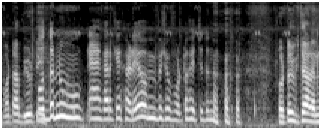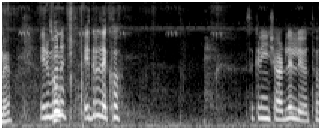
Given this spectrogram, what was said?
ਵਾਟ ਆ ਬਿਊਟੀ ਉਧਰ ਨੂੰ ਮੂੰਹ ਐ ਕਰਕੇ ਖੜੇ ਹੋ ਮੈਂ ਪਿੱਛੋਂ ਫੋਟੋ ਖਿੱਚ ਦੂੰਗੀ ਫੋਟੋ ਵੀ ਖਿਚਾ ਆ। ਇਰਮਨ ਇੱਧਰ ਦੇਖੋ। ਸਕਰੀਨਸ਼ਾਟ ਲੈ ਲਿਓ ਉੱਥੋਂ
